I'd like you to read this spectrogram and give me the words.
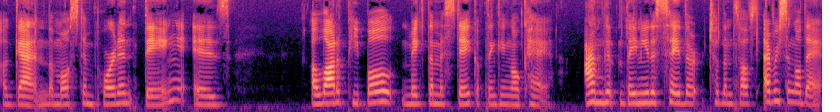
again, the most important thing is a lot of people make the mistake of thinking, okay, I'm gonna they need to say their, to themselves every single day,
